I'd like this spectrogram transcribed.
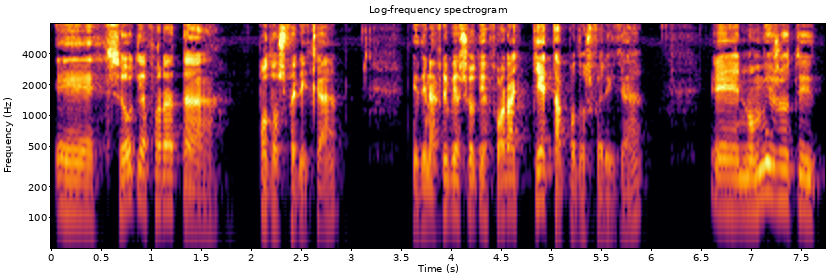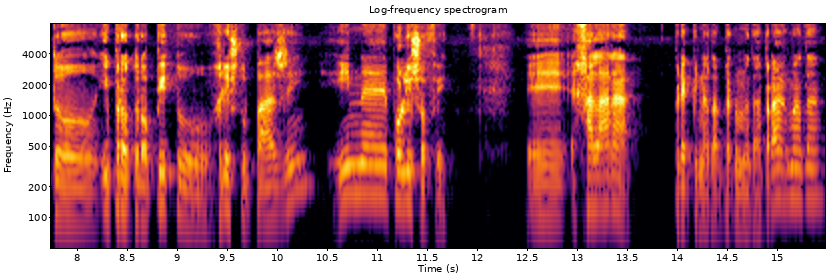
Ε, σε ό,τι αφορά τα ποδοσφαιρικά, για την ακρίβεια σε ό,τι αφορά και τα ποδοσφαιρικά, ε, νομίζω ότι το, η προτροπή του Χρήστου Πάζη είναι πολύ σοφή. Ε, χαλαρά πρέπει να τα παίρνουμε τα πράγματα.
